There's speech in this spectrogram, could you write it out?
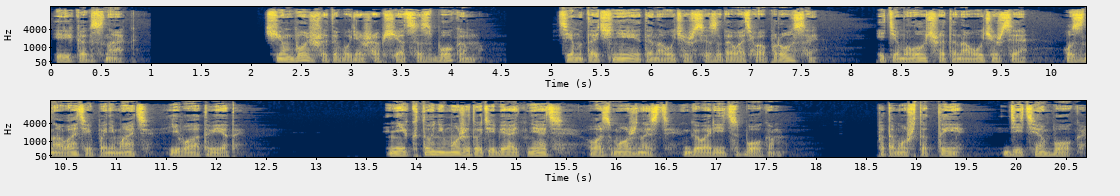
или как знак. Чем больше ты будешь общаться с Богом, тем точнее ты научишься задавать вопросы, и тем лучше ты научишься узнавать и понимать Его ответы. Никто не может у тебя отнять возможность говорить с Богом, потому что ты – дитя Бога.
